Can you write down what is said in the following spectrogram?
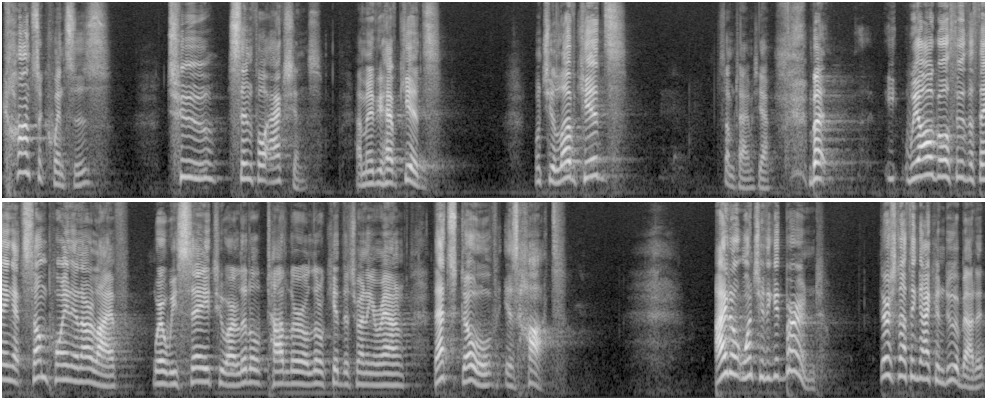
consequences to sinful actions. How many of you have kids? Don't you love kids? Sometimes, yeah. But we all go through the thing at some point in our life where we say to our little toddler or little kid that's running around, that stove is hot. I don't want you to get burned. There's nothing I can do about it.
